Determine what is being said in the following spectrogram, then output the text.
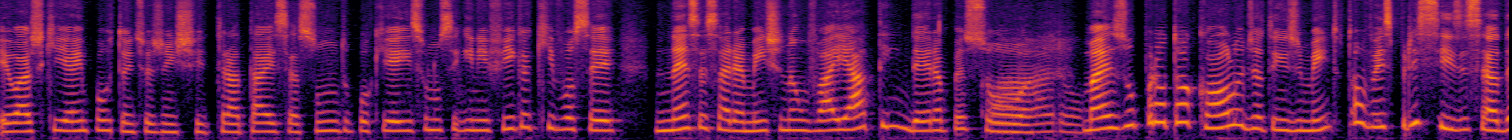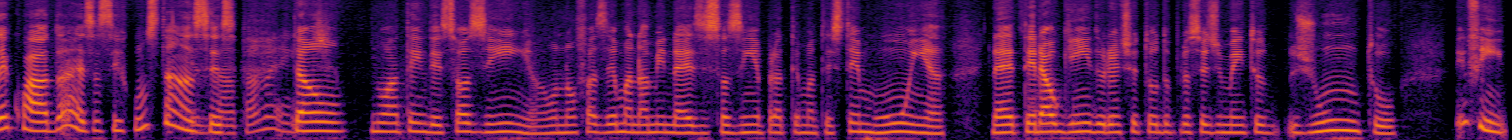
eu acho que é importante a gente tratar esse assunto, porque isso não significa que você necessariamente não vai atender a pessoa. claro, Mas o protocolo de atendimento talvez precise ser adequado a essas circunstâncias. exatamente. Então, não atender sozinha, ou não fazer uma anamnese sozinha para ter uma testemunha, né? Ter alguém durante todo o procedimento junto. Enfim,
